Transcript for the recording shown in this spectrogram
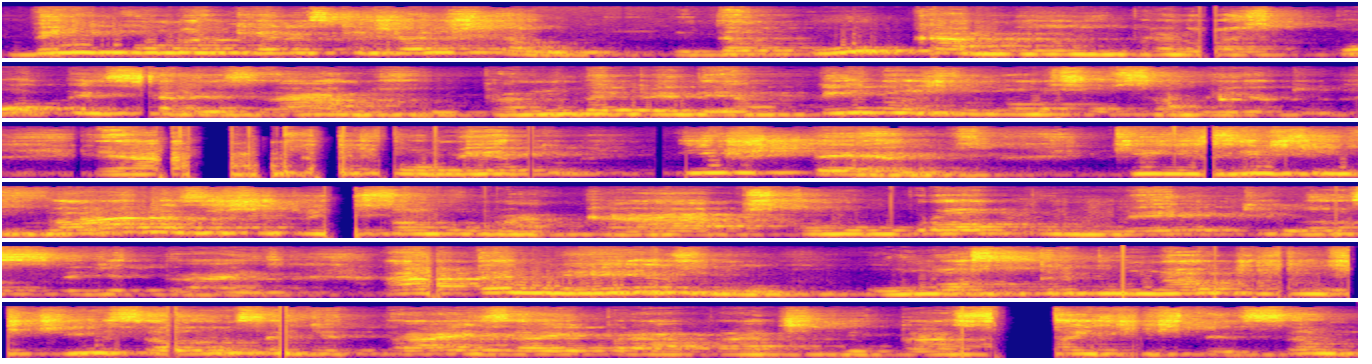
bem como aqueles que já estão. Então, o caminho para nós potencializarmos, para não depender apenas do nosso orçamento, é a fomento externos, que existem várias instituições como a CAPES, como o próprio MEC lança editais. Até mesmo o nosso Tribunal de Justiça lança editais aí para ações de extensão,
